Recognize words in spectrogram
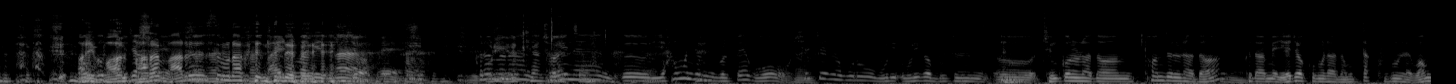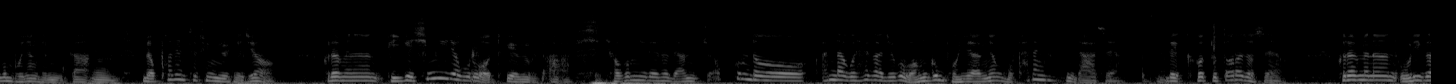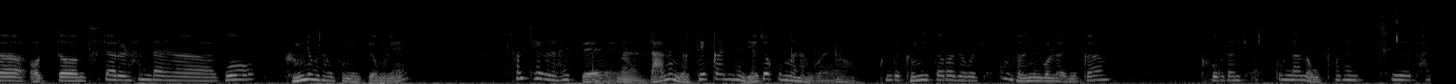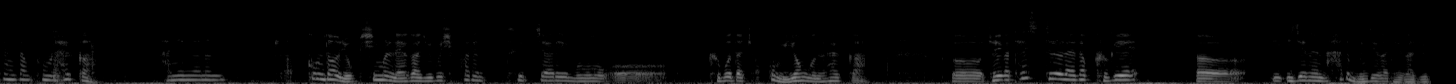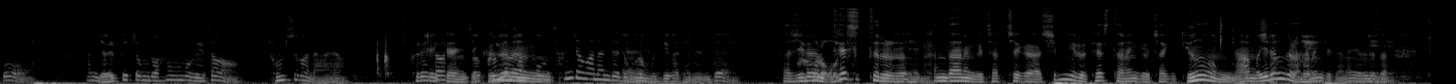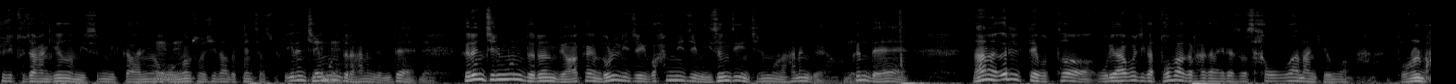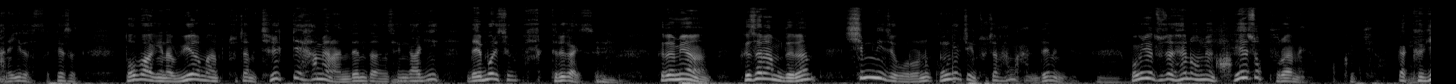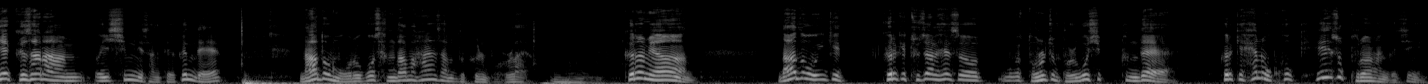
아니 말, 말, 예, 말을 쓰면 하고 있는데 말씀하게 왜. 해주시죠. 예. 우리 그러면 이렇게 하기로 저희는. 그 이 학문적인 걸 빼고 실제적으로 우리 우리가 무슨 어, 증권을 하던 펀드를 하던 음. 그다음에 예적금을 하던 딱 구분을 해 원금 보장 됩니까? 음. 몇 퍼센트 수익률 되죠? 그러면은 그 이게 심리적으로 어떻게 그러면 아 저금리에서 난 조금 더 한다고 해가지고 원금 보장형 뭐 파생 상품이 나왔어요. 근데 그것도 떨어졌어요. 그러면은 우리가 어떤 투자를 한다고 금융 상품일 경우에 선택을 할때 네. 나는 여태까지는 예적금만 한 거예요. 근데 금리 떨어져서 조금 더 있는 걸로 하니까 그거보단 조금 나는 5%의 파생 상품을 할까? 아니면은 조금 더 욕심을 내 가지고 10%짜리 뭐 어, 그보다 조금 위험군을 할까? 어, 저희가 테스트를 해서 그게 어, 이- 이제는 하도 문제가 돼 가지고 한 10개 정도 항목에서 점수가 나와요. 그래서 그러니까 이제 어, 금융상품 그거는- 선정하는데도 네. 그런 문제가 되는데 사실은 어떻게- 테스트를 네네. 한다는 것 자체가 심리를 테스트하는 게 자기 경험이나 뭐 그렇죠. 이런 걸 예. 하는 거잖아요. 예를 들어서 예, 예. 주식 투자한 경험이 있습니까? 아니면 네네. 원금 소신나도 괜찮습니까? 이런 질문들을 하는 건데 네. 그런 질문들은 명확하게 논리적이고 합리적이고 이성적인 질문을 하는 거예요. 네. 근데 나는 어릴 때부터 우리 아버지가 도박을 하거나 이래서 사고가 난 경우가 많아. 돈을 많이 잃었어. 그래서 도박이나 위험한 투자는 절대 하면 안 된다는 생각이 내 머릿속에 확 들어가 있어요. 그러면 그 사람들은 심리적으로는 공격적인 투자를 하면 안 되는 거야. 음. 공격적인 투자를 해놓으면 계속 불안해요. 그렇죠. 그러니까 그게 그 사람의 심리 상태예요. 근데 나도 모르고 상담을 하는 사람도 그걸 몰라요. 음. 그러면 나도 이게 그렇게 투자를 해서 뭔가 돈을 좀 벌고 싶은데 그렇게 해놓고 계속 불안한 거지.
